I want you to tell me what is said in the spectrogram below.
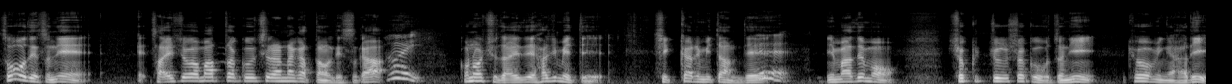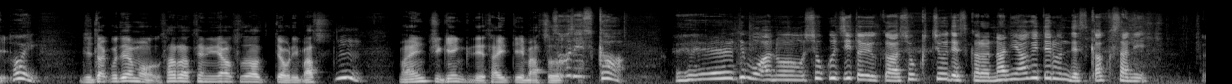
そうですね。最初は全く知らなかったのですが、はい、この取材で初めてしっかり見たんで、ええ、今でも食虫植物に興味があり、はい、自宅でもサラセニアを育てております、うん、毎日元気で咲いています。そうですか。えー、でもあの食事というか食虫ですから何あげてるんですか？草に。え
